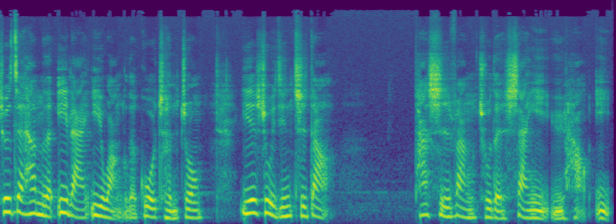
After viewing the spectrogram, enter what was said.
就是在他们的一来一往的过程中，耶稣已经知道他释放出的善意与好意，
